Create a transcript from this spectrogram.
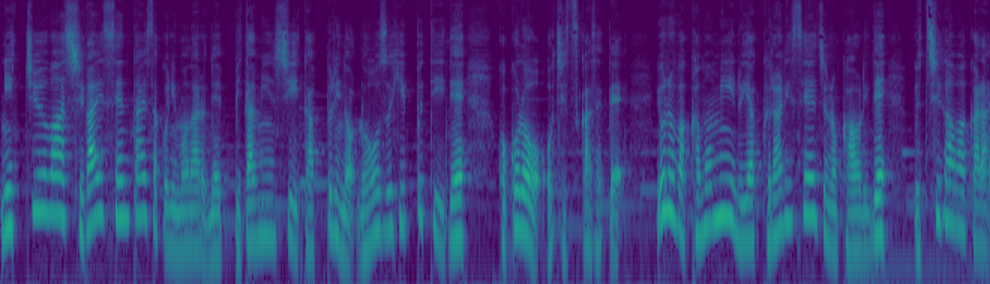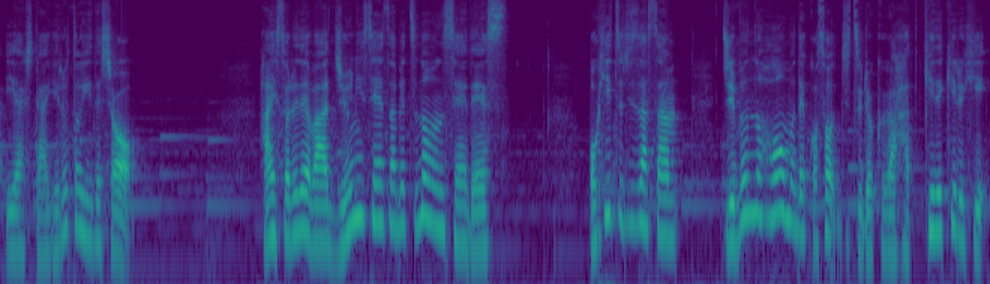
日中は紫外線対策にもなるね、ビタミン C たっぷりのローズヒップティーで心を落ち着かせて、夜はカモミールやクラリセージの香りで内側から癒してあげるといいでしょう。はい、それでは12星座別の運勢です。お羊座さん、自分のホームでこそ実力が発揮できる日、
